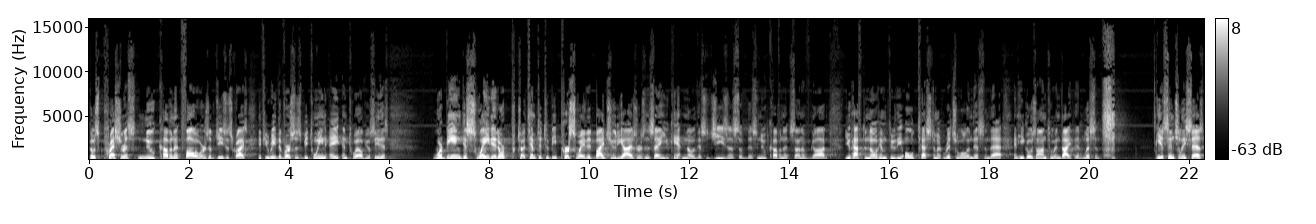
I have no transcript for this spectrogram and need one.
those precious new covenant followers of Jesus Christ, if you read the verses between 8 and 12, you'll see this were being dissuaded or attempted to be persuaded by Judaizers and saying, You can't know this Jesus of this new covenant Son of God. You have to know him through the Old Testament ritual and this and that. And he goes on to indict them. Listen. He essentially says,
